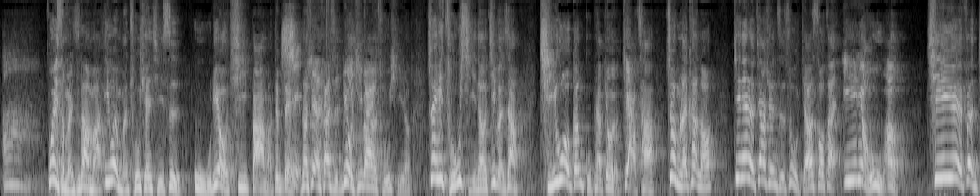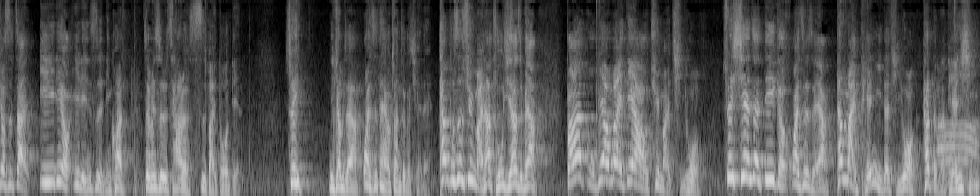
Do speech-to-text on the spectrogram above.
啊。为什么你知道吗？因为我们除权期是五六七八嘛，对不对？那现在开始六七八要除息了，所以一除息呢，基本上期货跟股票就会有价差。所以我们来看哦，今天的加权指数假如收在一六五五二，七月份就是在一六一零四，你看这边是不是差了四百多点？所以你敢怎样？外资他要赚这个钱呢？他不是去买它除息，他怎么样？把股票卖掉去买期货。所以现在第一个外资是怎样？他买便宜的期货，他等着填息。哦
